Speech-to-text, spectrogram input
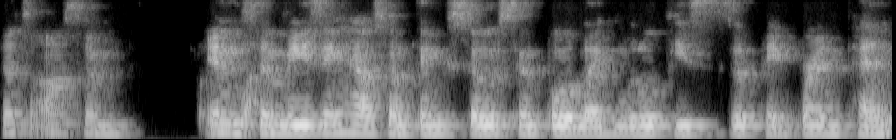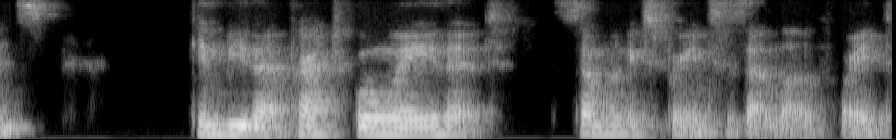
That's awesome. And it's amazing how something so simple like little pieces of paper and pens can be that practical way that someone experiences that love, right?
